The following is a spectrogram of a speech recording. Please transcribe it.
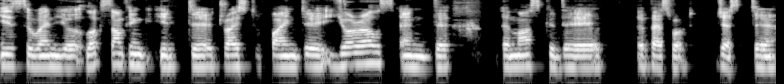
is when you log something, it uh, tries to find uh, URLs and mask the password. Just, uh,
